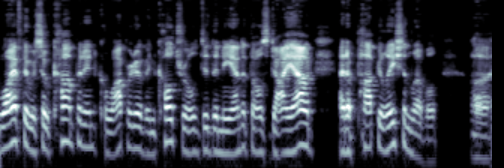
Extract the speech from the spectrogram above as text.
why, if they were so competent, cooperative, and cultural, did the Neanderthals die out at a population level? Uh,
